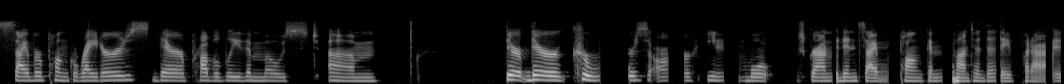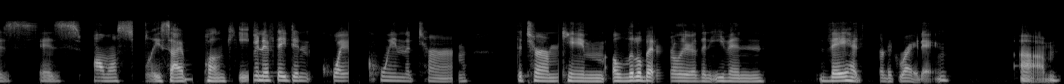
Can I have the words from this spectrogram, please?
cyberpunk writers. They're probably the most um their their careers are, you know, more grounded in cyberpunk and the content that they've put out is is almost fully cyberpunk. Even if they didn't quite coin the term, the term came a little bit earlier than even they had started writing. Um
